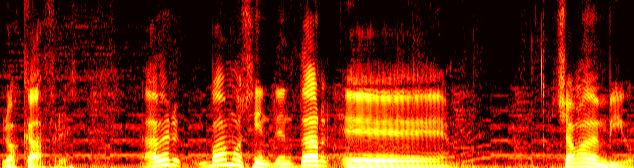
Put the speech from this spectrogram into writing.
Los Cafres. A ver, vamos a intentar. Eh, llamada en vivo.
